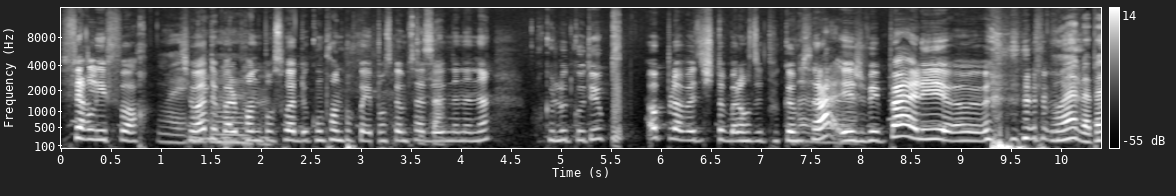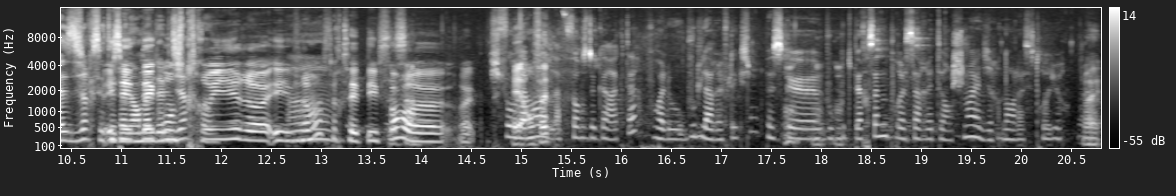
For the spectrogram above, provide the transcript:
faire l'effort. Ouais. Tu vois, de Ouais, pas le ouais. prendre pour soi, de comprendre pourquoi il pense comme ça, de ça. nanana. Pour que de l'autre côté, pff, hop là, vas-y, je te balance des trucs comme Ouais, ça, ouais, ouais. et je vais pas aller euh, Ouais, elle va pas se dire que c'était pas normal de le dire. quoi. euh, et Ah. vraiment faire cet effort. euh, ouais. Il faut Et en vraiment fait- de la force de caractère pour aller au bout de la réflexion parce que Mm, mm, beaucoup mm. de personnes pourraient s'arrêter en chemin et dire non là c'est trop dur. Ouais.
